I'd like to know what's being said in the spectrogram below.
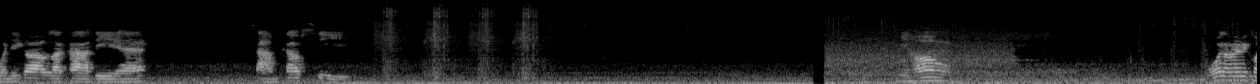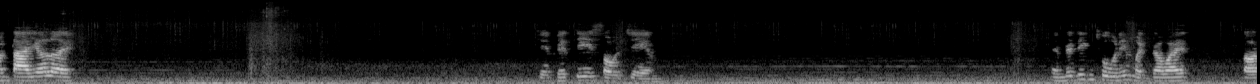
วันนี้ก็ราคาดีฮะสามเก้าสี่มีห้อง โอ้ยทำไมมีคนตายเยอะเลย เจมเพตตี้โซเจมเอ็มเบดดิ้งทูนี่เหมือนกับไว้ตอน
